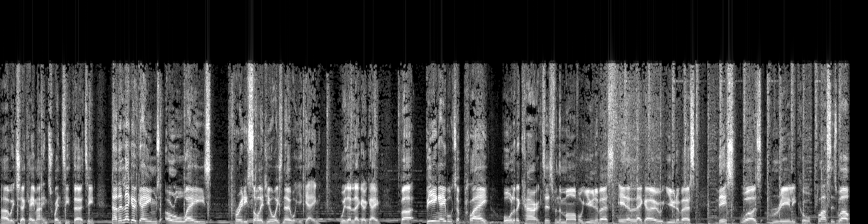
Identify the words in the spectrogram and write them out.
uh, which uh, came out in 2013. Now, the Lego games are always pretty solid. You always know what you're getting with a Lego game. But being able to play all of the characters from the Marvel universe in a Lego universe, this was really cool. Plus, as well,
